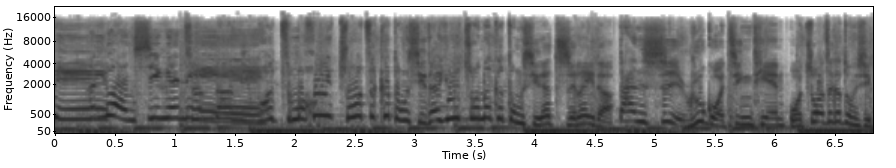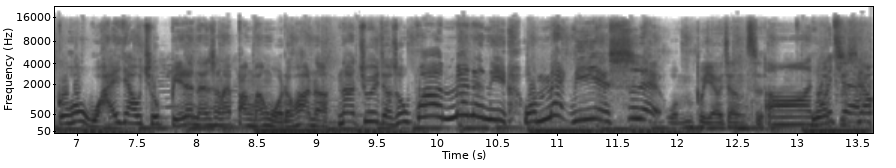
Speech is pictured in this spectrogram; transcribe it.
你，很暖心啊你！真的，你我怎么会做这个东西的，又做那个东西的之类的？但是如果今天我做这个东西过后，我还要求别的男生来帮忙我的话呢，那就会讲说哇，man 啊你，我 man 你也是哎，我们不要这样子哦我只是要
